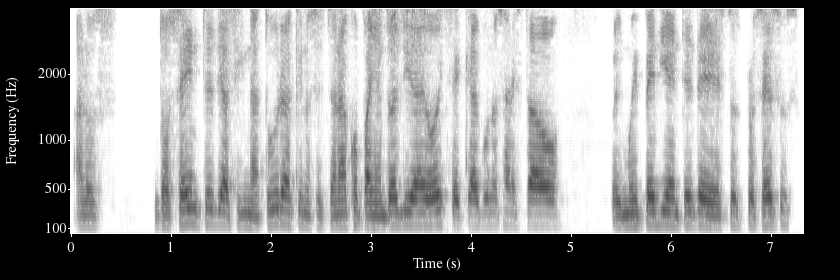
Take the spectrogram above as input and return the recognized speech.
a los docentes de asignatura que nos están acompañando el día de hoy. Sé que algunos han estado pues, muy pendientes de estos procesos.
